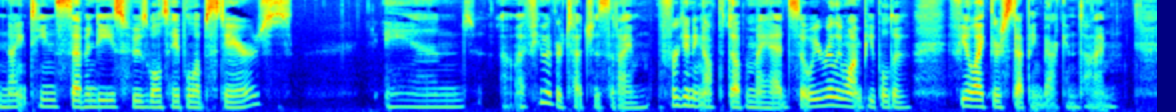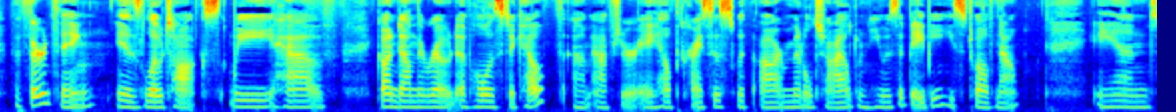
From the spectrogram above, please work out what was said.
1970s foosball table upstairs, and uh, a few other touches that I'm forgetting off the top of my head. So we really want people to feel like they're stepping back in time. The third thing is low tox. We have gone down the road of holistic health um, after a health crisis with our middle child when he was a baby. He's 12 now. And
